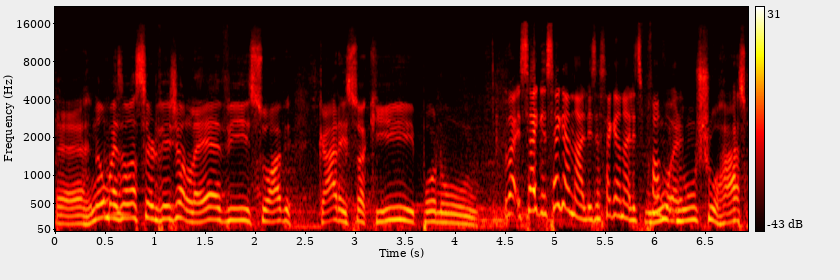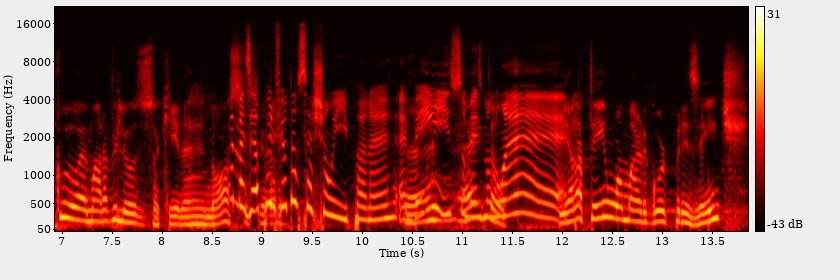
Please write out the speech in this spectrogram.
É, não, mas é uma cerveja leve, suave. Cara, isso aqui, pô, num, Vai, segue, segue a análise, segue a análise, por favor. num, num churrasco é maravilhoso isso aqui, né? Nossa. É, mas é o Senhora. perfil da Session IPA, né? É, bem isso é, mesmo, então. não é. E ela tem um amargor presente,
